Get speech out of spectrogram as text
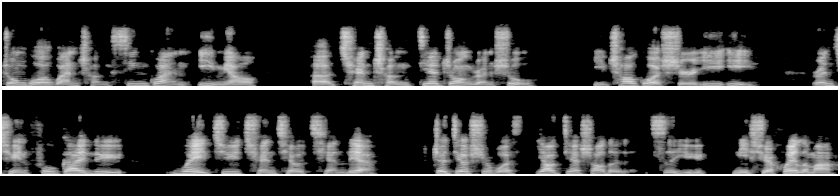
中国完成新冠疫苗呃全程接种人数已超过十一亿，人群覆盖率位居全球前列。这就是我要介绍的词语，你学会了吗？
